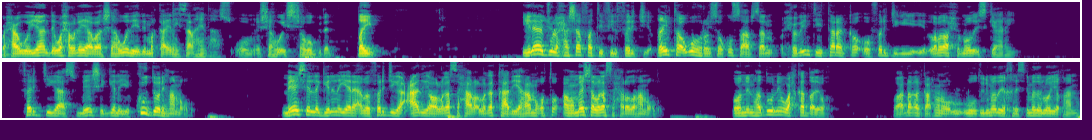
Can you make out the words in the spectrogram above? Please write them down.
Waxa weeyaan dee waxaa laga yaabaa shahwadeedii markaa inaysan ahayn taas oo shahwo shahwo gudan. Ayib ilaaju lxashafati fi lfarji qaybtaa ugu horraysa ku saabsan xubintii taranka oo farjigii labadaa xubnood isgaaray farjigaas meesha gelaya kuu dooni ha noqdo meesha la gelinayana ama farjiga caadiga oo laga saxaro laga kaadiya ha noqoto ama meesha laga saxarooda ha noqdo oo nin hadduu nin wax ka dayo waa dhaqanka xun oo luutinimada iyo khalisnimada loo yaqaano.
